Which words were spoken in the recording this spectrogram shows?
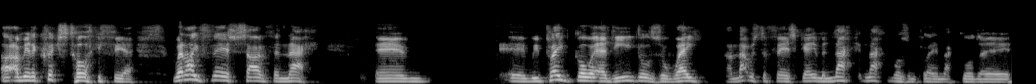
I mean, a quick story for you. When I first signed for NAC, um, uh, we played Go Ahead Eagles away. And that was the first game. And NAC, NAC wasn't playing that good. Uh,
